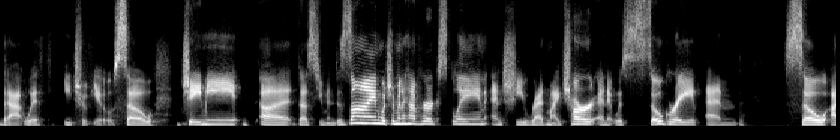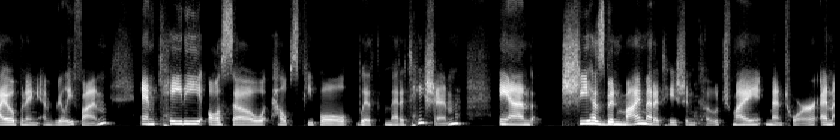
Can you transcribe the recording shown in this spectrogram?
that with each of you. So, Jaime uh, does human design, which I'm going to have her explain. And she read my chart, and it was so great and so eye opening and really fun. And Katie also helps people with meditation. And she has been my meditation coach, my mentor. And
